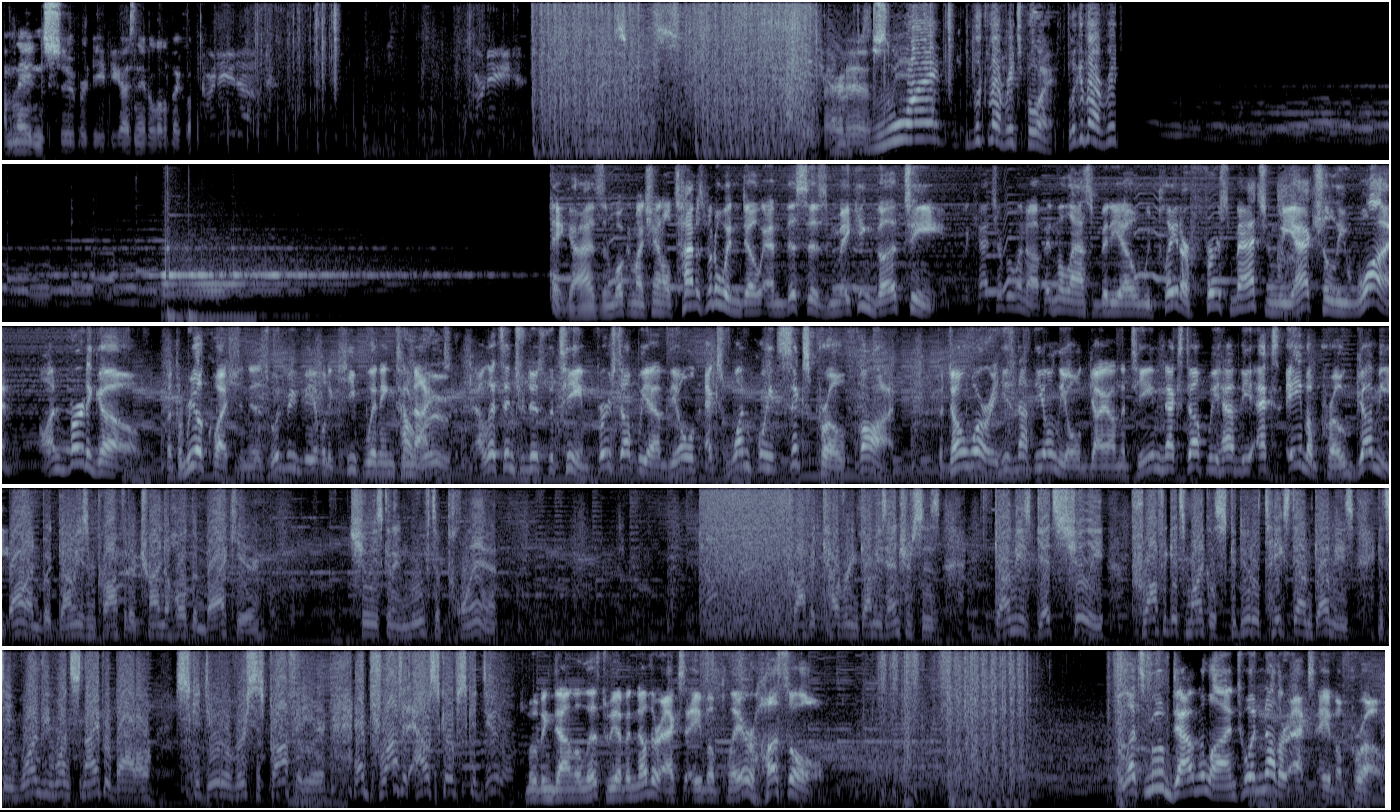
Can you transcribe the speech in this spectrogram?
I'm nading super deep. You guys need a little bit. Nice, nice. There it is. What? Look at that rich boy. Look at that rich. Hey guys, and welcome to my channel. Time is but a window, and this is Making the Team. To catch everyone up, in the last video, we played our first match and we actually won on Vertigo. But the real question is, would we be able to keep winning tonight? Now let's introduce the team. First up, we have the old X1.6 Pro Fawn. But don't worry, he's not the only old guy on the team. Next up, we have the X Ava Pro Gummy. One, but Gummies and Profit are trying to hold them back here. Chili's gonna move to plant. Profit covering Gummies entrances. Gummies gets Chili. Profit gets Michael. Skadoodle takes down Gummies. It's a 1v1 sniper battle. Skadoodle versus Profit here. And Profit outscopes Skadoodle. Moving down the list, we have another ex-Ava player, Hustle. But let's move down the line to another ex-Ava Pro.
